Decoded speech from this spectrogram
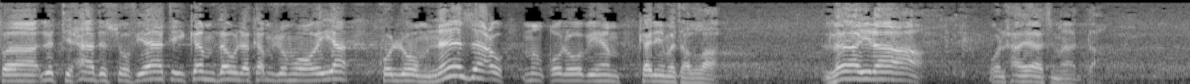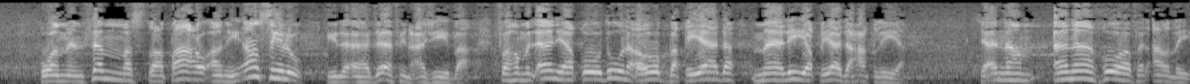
فالاتحاد السوفياتي كم دولة كم جمهورية كلهم نازعوا من قلوبهم كلمة الله. لا إله والحياة مادة. ومن ثم استطاعوا أن يصلوا إلى أهداف عجيبة. فهم الآن يقودون أوروبا قيادة مالية وقيادة عقلية. لأنهم أناخوها في الأرض.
